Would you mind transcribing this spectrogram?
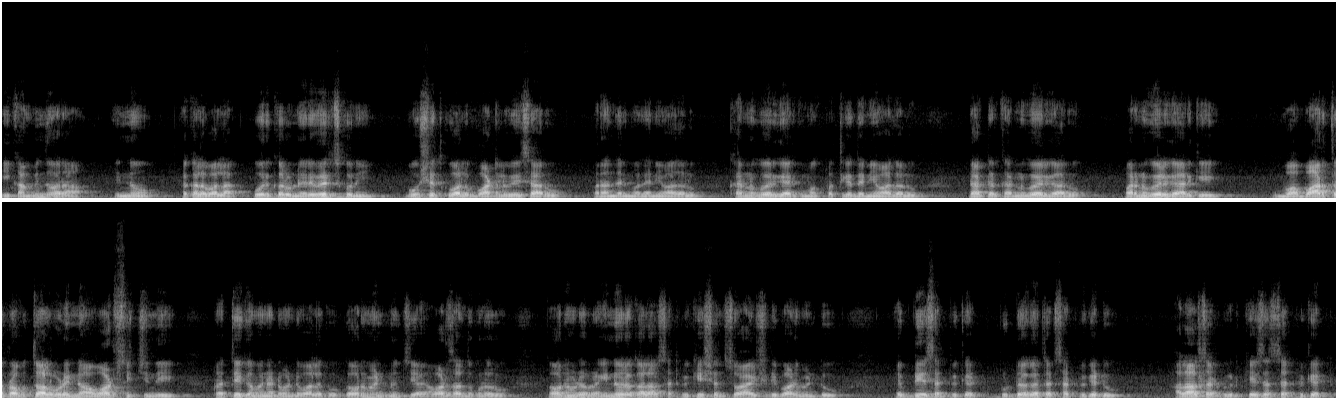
ఈ కంపెనీ ద్వారా ఎన్నో రకాల వాళ్ళ కోరికలు నెరవేర్చుకొని భవిష్యత్తుకు వాళ్ళు బాటలు వేశారు. వారందరికీ మా ధన్యవాదాలు. కరుణ్ గోయల్ గారికి మాకు ప్రత్యేక ధన్యవాదాలు. డాక్టర్ కరుణ్ గోయల్ గారు వరుణ్ గోయల్ గారికి భా- భారత ప్రభుత్వాలు కూడా ఎన్నో అవార్డ్స్ ఇచ్చింది. ప్రత్యేకమైనటువంటి వాళ్ళకు గవర్నమెంట్ నుంచి అవార్డ్స్ అందుకున్నారు. గవర్నమెంట్ ఎన్నో రకాల certifications AYUSH department FDA certificate బుడ్డగత సర్టిఫికేటు అలాల్ సర్టిఫికేట్ కేసెస్ సర్టిఫికేట్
